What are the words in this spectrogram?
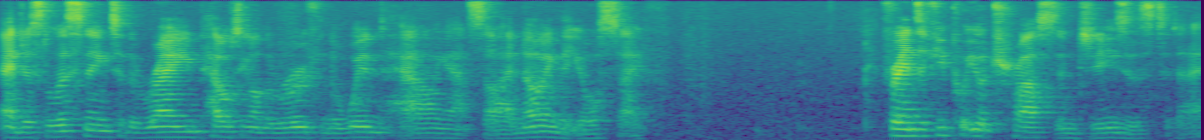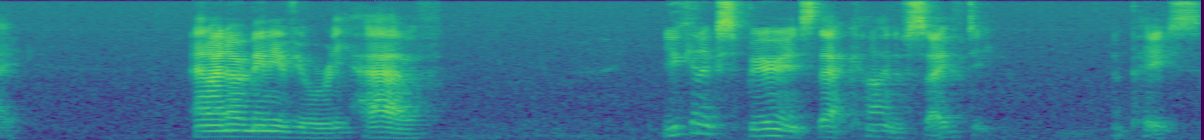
and just listening to the rain pelting on the roof and the wind howling outside, knowing that you're safe? Friends, if you put your trust in Jesus today, and I know many of you already have, you can experience that kind of safety and peace,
